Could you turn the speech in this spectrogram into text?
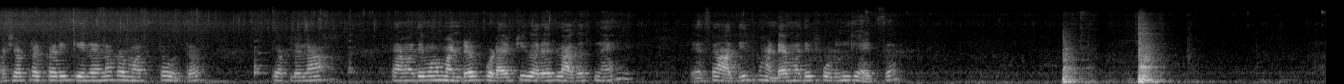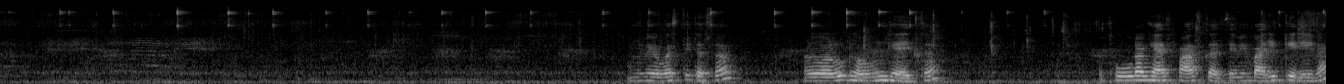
अशा प्रकारे केलं ना का मस्त होतं. ते आपल्याला त्यामध्ये मग मंडळ फोडायची गरज लागत नाही. ते असं आधीच भांड्यामध्ये फोडून घ्यायचं. व्यवस्थित असं हळूहळू ढवळून घ्यायचं. थोडा गॅस फास्ट करते मी बारीक केलेला.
